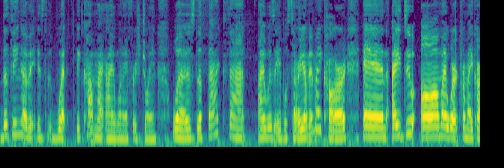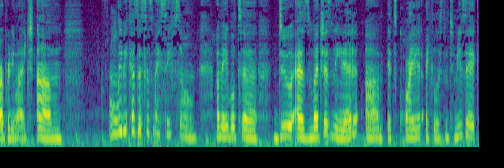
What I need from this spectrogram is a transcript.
the thing of it is what it caught my eye when I first joined was the fact that I was able, sorry, I'm in my car and I do all my work from my car pretty much. Um, only because this is my safe zone. I'm able to do as much as needed. Um, it's quiet. I could listen to music.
